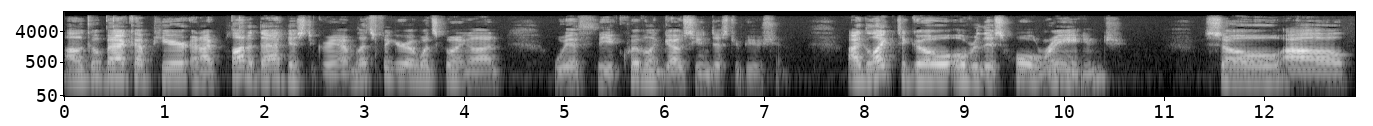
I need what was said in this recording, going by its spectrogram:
I'll go back up here and I've plotted that histogram. Let's figure out what's going on with the equivalent Gaussian distribution. I'd like to go over this whole range. So I'll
